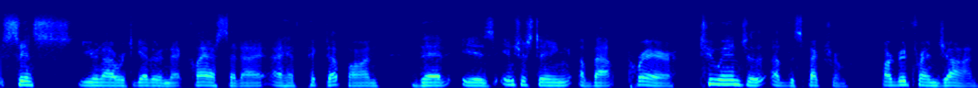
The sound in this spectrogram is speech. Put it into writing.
since you and I were together in that class that I, I have picked up on that is interesting about prayer, two ends of, of the spectrum. Our good friend John,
